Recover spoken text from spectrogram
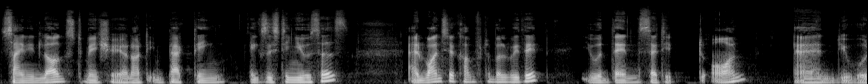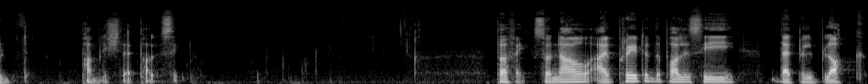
sign in logs to make sure you're not impacting existing users. And once you're comfortable with it, you would then set it to on and you would publish that policy. Perfect. So now I've created the policy that will block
